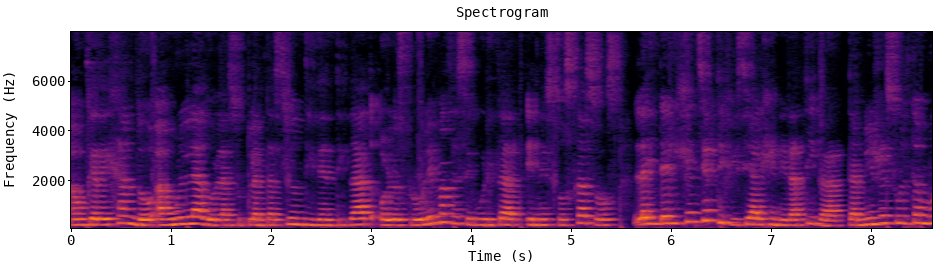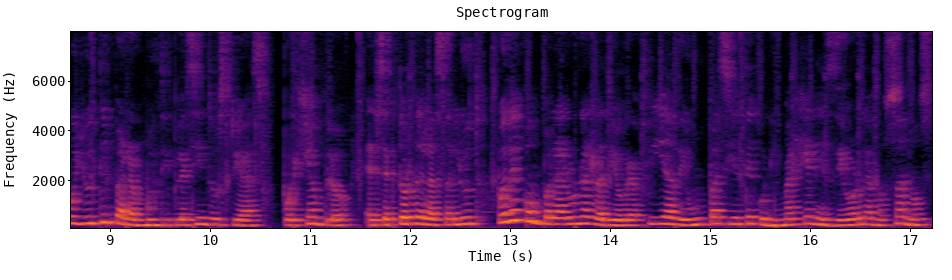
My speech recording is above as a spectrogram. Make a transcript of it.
Aunque dejando a un lado la suplantación de identidad o los problemas de seguridad en estos casos, la inteligencia artificial generativa también resulta muy útil para múltiples industrias. Por ejemplo, el sector de la salud puede comparar una radiografía de un paciente con imágenes de órganos sanos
